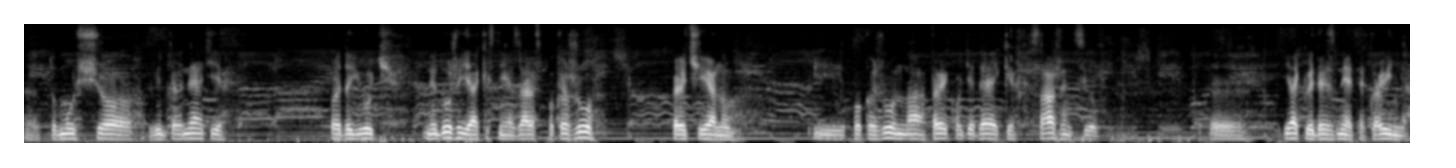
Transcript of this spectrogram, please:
Е, Тому що в інтернеті продають не дуже якісні. Я зараз покажу причину і покажу на прикладі деяких саджанців, е, як відрізнити коріння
